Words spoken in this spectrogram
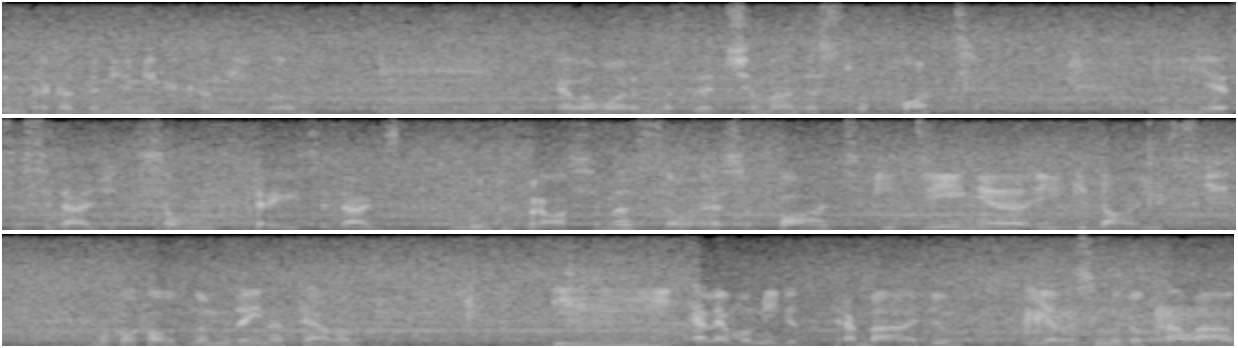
saindo pra casa da minha amiga Camila e ela mora numa cidade chamada Sopot e essa cidade são três cidades muito próximas, são é Sopot, Gdynia e Gdansk. Vou colocar os nomes aí na tela. E ela é uma amiga do trabalho e ela se mudou pra lá.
